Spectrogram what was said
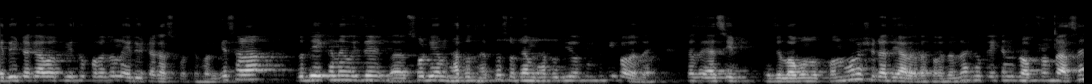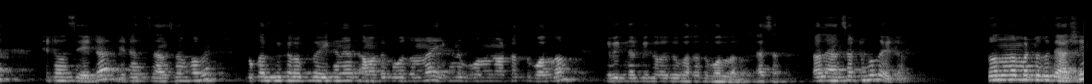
এই দুইটাকে আবার পৃথক করার জন্য এই দুইটা কাজ করতে পারে এছাড়া যদি এখানে ওই যে সোডিয়াম ধাতু থাকতো সোডিয়াম ধাতু দিয়েও কিন্তু কি করা যায়? যে অ্যাসিড যে লবণ উৎপন্ন হবে, সেটা দিয়ে আলাদা করা যায়। যাই হোক, এখানে যে অপশনটা আছে, সেটা হচ্ছে এটা। এটা হচ্ছে অ্যান্সার হবে। লুকাস এখানে আমাদের প্রয়োজন নাই, এখানে বললাম কথা তো বললাম। আচ্ছা তাহলে অ্যান্সারটা হলো এটা। চৌদ্দ যদি আসি,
